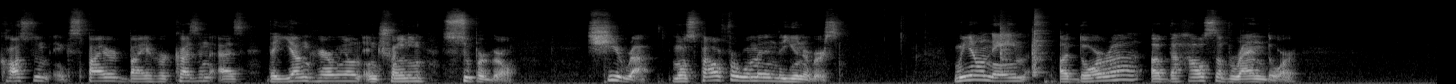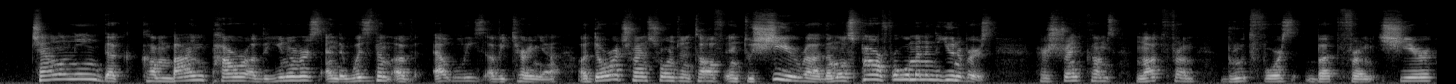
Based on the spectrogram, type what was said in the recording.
costume inspired by her cousin as the young heroine in training Supergirl. She-Ra, most powerful woman in the universe. Real name Adora of the House of Randor. Channeling the combined power of the universe and the wisdom of Elderlies of Eternia, Adora transforms herself into She-Ra, the most powerful woman in the universe. Her strength comes not from brute force, but from sheer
